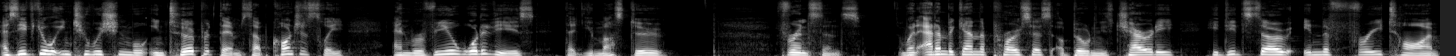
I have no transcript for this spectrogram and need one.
as if your intuition will interpret them subconsciously and reveal what it is that you must do. For instance, when Adam began the process of building his charity, he did so in the free time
